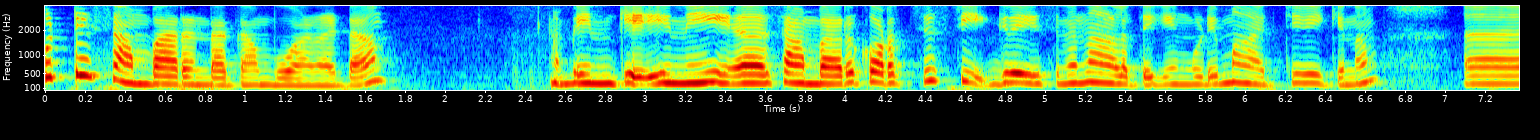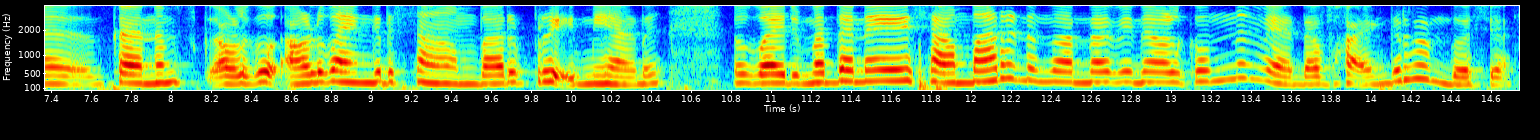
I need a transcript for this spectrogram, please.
കുട്ടി സാമ്പാർ ഉണ്ടാക്കാൻ പോവാണ് കേട്ടോ. അപ്പം എനിക്ക് ഇനി സാമ്പാർ കുറച്ച് സ്റ്റീ ഗ്രേസിനെ നാളത്തേക്കും കൂടി മാറ്റി വെക്കണം. കാരണം അവൾക്ക് അവൾ ഭയങ്കര സാമ്പാർ പ്രേമിയാണ്. വരുമ്പോൾ തന്നെ സാമ്പാർ ഉണ്ടെന്ന് പറഞ്ഞാൽ പിന്നെ അവൾക്കൊന്നും വേണ്ട. ഭയങ്കര സന്തോഷമാണ്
